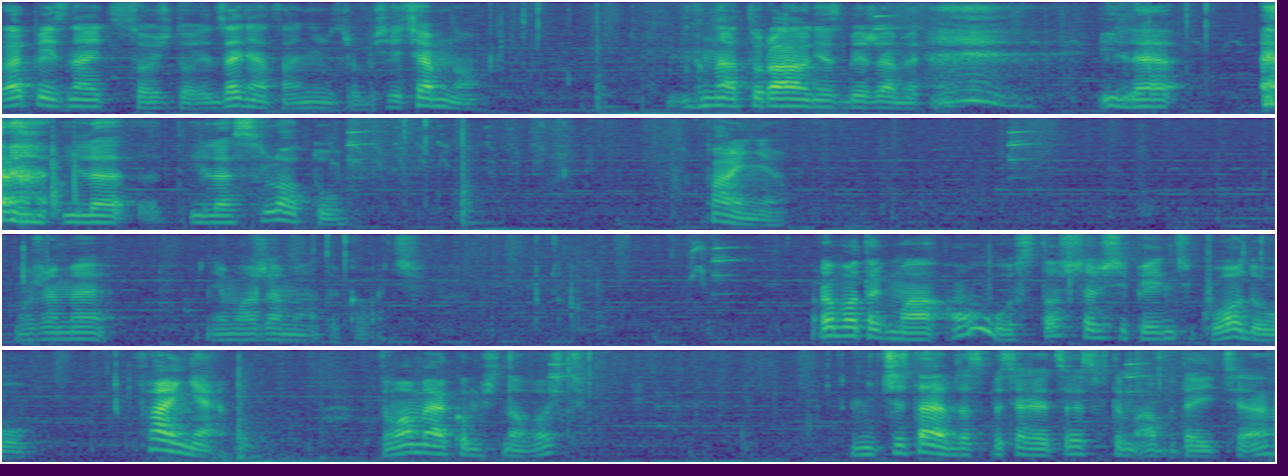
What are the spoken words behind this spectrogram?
Lepiej znajdź coś do jedzenia, zanim zrobi się ciemno. Naturalnie zbierzemy. Ile... ile... ile slotu. Fajnie. Możemy... Nie możemy atakować. Robotek ma... O, 145 głodu. Fajnie. To mamy jakąś nowość. Nie czytałem za specjalnie, co jest w tym update'cie.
